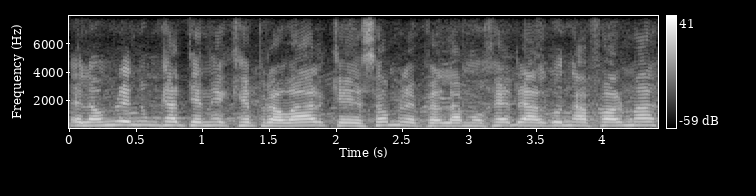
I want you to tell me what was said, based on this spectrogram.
el hombre nunca tiene que probar que es hombre, pero la mujer de alguna forma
